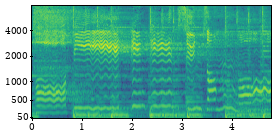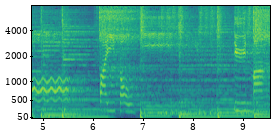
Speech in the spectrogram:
何必偏偏选中我？挥刀剑，断盟。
